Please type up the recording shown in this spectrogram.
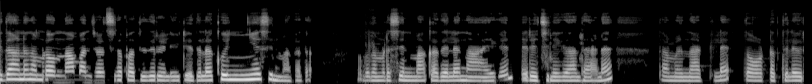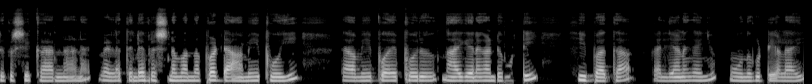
ഇതാണ് നമ്മുടെ ഒന്നാം പഞ്ചവത്സര പദ്ധതി റിലേറ്റ് ചെയ്തുള്ള കുഞ്ഞ് സിനിമ കഥ. അപ്പോൾ നമ്മുടെ സിനിമാ കഥയിലെ നായകൻ രജനികാന്താണ്. തമിഴ്നാട്ടിലെ തോട്ടത്തിലെ ഒരു കൃഷിക്കാരനാണ്. വെള്ളത്തിന്റെ പ്രശ്നം വന്നപ്പോൾ ഡാമിൽ പോയി. ഡാമിൽ പോയപ്പോൾ ഒരു നായികനെ കണ്ടുമുട്ടി. ഹിബത കല്യാണം കഴിഞ്ഞു. മൂന്ന് കുട്ടികളായി.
